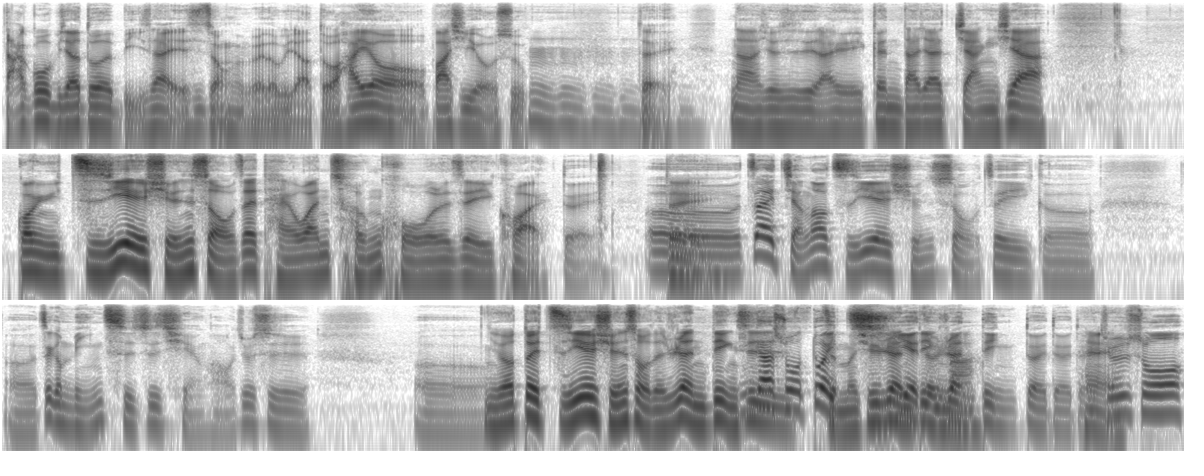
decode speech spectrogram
打过比较多的比赛也是总合格斗比较多，还有巴西柔术，嗯嗯嗯，对。那就是来跟大家讲一下关于职业选手在台湾存活的这一块。对，呃，在讲到职业选手这一个呃这个名词之前，哈，就是呃，你说对职业选手的认定是应该说对怎么去认定？认定，对对对，就是说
